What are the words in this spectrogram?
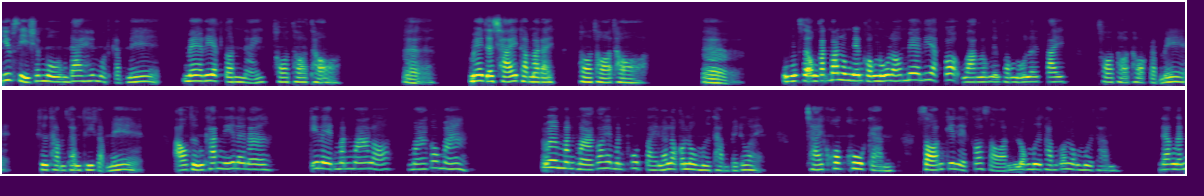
ยี่สิบสี่ชั่วโมงได้ให้หมดกับแม่ แม่เรียกตอนไหน ทอทอทอเออแม่จะใช้ทำอะไร ทอทอทออ่า ส่งกันบ้านโรงเรียนของหนูแล้วแม่เรียกก็วางโรงเรียนของหนูเลยไปทอทอทอกับแม่ คือทำทันทีกับแม่ เอาถึงขั้นนี้เลยนะ กิเลสมันมาเหรอ มาก็มาเมื่อมันมาก็ให้มันพูดไปแล้วเราก็ลงมือทำไปด้วย ใช้ควบคู่กัน สอนกิเลสก็สอน ลงมือทำก็ลงมือทำดังนั้น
